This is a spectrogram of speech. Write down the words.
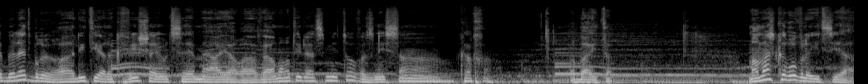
uh, בלית ברירה עליתי על הכביש היוצא מהעיירה ואמרתי לעצמי, טוב, אז ניסע ככה, הביתה. ממש קרוב ליציאה,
